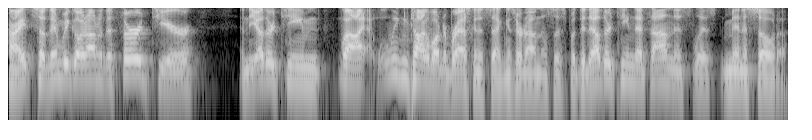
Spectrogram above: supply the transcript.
All right, so then we go down to the third tier, and the other team. Well, I, we can talk about Nebraska in a second. They're not on this list, but the other team that's on this list, Minnesota,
